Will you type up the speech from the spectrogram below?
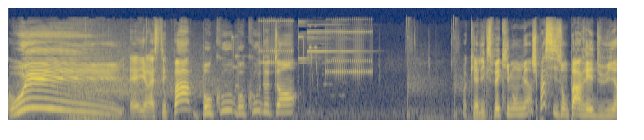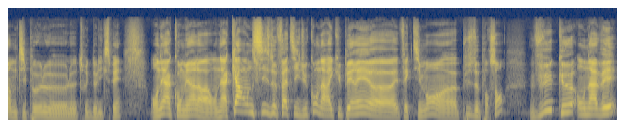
Oui Et il restait pas beaucoup, beaucoup de temps. Ok, l'XP qui monte bien. Je sais pas s'ils ont pas réduit un petit peu le, le truc de l'XP. On est à combien là? On est à 46 de fatigue. Du coup, on a récupéré euh, effectivement euh, plus de pourcents. Vu que on avait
